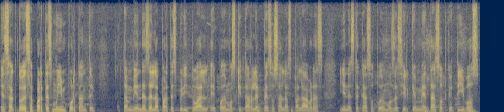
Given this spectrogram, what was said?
Exacto, esa parte es muy importante. También desde la parte espiritual eh, podemos quitarle pesos a las palabras y en este caso podemos decir que metas, objetivos,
